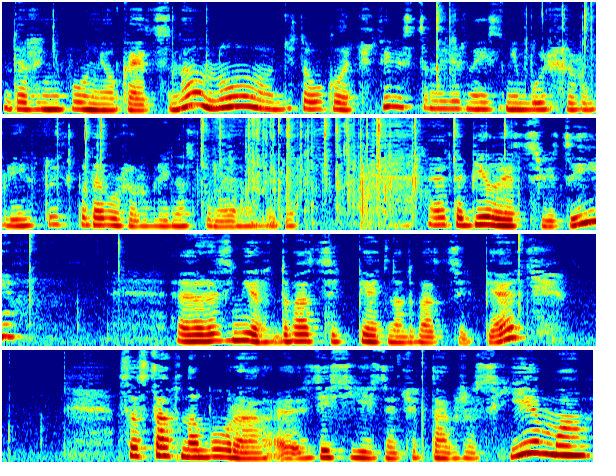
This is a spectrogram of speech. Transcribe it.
Даже не помню, какая цена, но где-то около 400, наверное, если не больше рублей. То есть подороже рублей на 100, наверное, будет. Это белые цветы. Э, размер 25 на 25. Состав набора, э, здесь есть, значит, также схема,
